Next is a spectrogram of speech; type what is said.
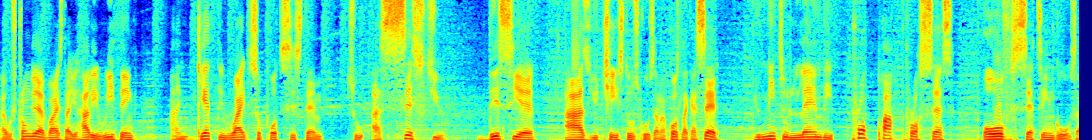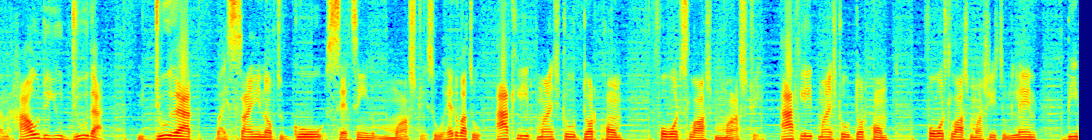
I would strongly advise that you have a rethink and get the right support system to assist you this year as you chase those goals. And of course, like I said, you need to learn the proper process of setting goals. And how do you do that? You do that by signing up to Goal Setting Mastery. So head over to athletemaestro.com forward slash mastery. Athletemaestro.com forward slash mastery to learn the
